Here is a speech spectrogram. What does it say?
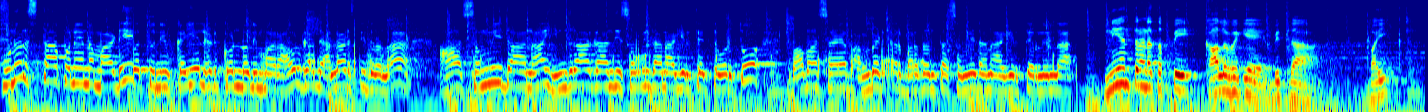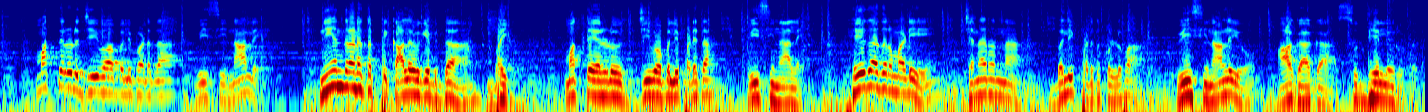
ಪುನರ್ಸ್ಥಾಪನೆಯನ್ನು ಮಾಡಿ ಇವತ್ತು ನೀವು ಕೈಯಲ್ಲಿ ಹಿಡ್ಕೊಂಡು ನಿಮ್ಮ ರಾಹುಲ್ ಗಾಂಧಿ ಅಲ್ಲಾಡಿಸ್ತಿದ್ರಲ್ಲ, ಆ ಸಂವಿಧಾನ ಇಂದಿರಾ ಗಾಂಧಿ ಸಂವಿಧಾನ ಆಗಿರ್ತೈತೆ ಹೊರತು ಬಾಬಾ ಸಾಹೇಬ್ ಅಂಬೇಡ್ಕರ್ ಬರೆದಂಥ ಸಂವಿಧಾನ ಆಗಿರ್ತಿರಲಿಲ್ಲ. ನಿಯಂತ್ರಣ ತಪ್ಪಿ ಕಾಲುವೆಗೆ ಬಿದ್ದ ಬೈಕ್, ಮತ್ತೆರಡು ಜೀವ ಬಲಿ ಪಡೆದ ವಿಸಿ ನಾಲೆ. ನಿಯಂತ್ರಣ ತಪ್ಪಿ ಕಾಲುವೆಗೆ ಬಿದ್ದ ಬೈಕ್ ಮತ್ತೆ ಎರಡು ಜೀವ ಬಲಿ ಪಡೆದ ವಿಸಿ ನಾಲೆ. ಹೇಗಾದರೂ ಮಾಡಿ ಜನರನ್ನ ಬಲಿ ಪಡೆದುಕೊಳ್ಳುವ ವಿಸಿ ನಾಲೆಯು ಆಗಾಗ ಸುದ್ದಿಯಲ್ಲಿರುತ್ತದೆ.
